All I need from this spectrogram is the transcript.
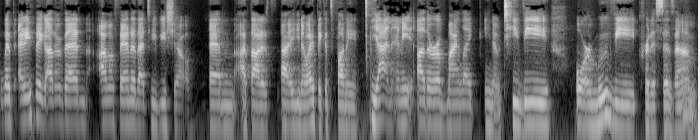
with anything other than I'm a fan of that TV show. And I thought it's, uh, you know, I think it's funny. Yeah. And any other of my like, you know, TV or movie criticism,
